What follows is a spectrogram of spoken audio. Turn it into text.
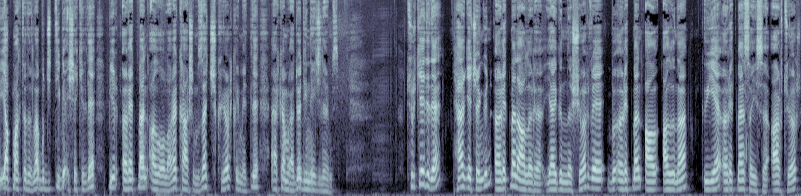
yapmaktadırlar. Bu ciddi bir şekilde bir öğretmen ağı olarak karşımıza çıkıyor kıymetli Erkam Radyo dinleyicilerimiz. Türkiye'de de her geçen gün öğretmen ağları yaygınlaşıyor ve bu öğretmen ağ, ağına üye öğretmen sayısı artıyor.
